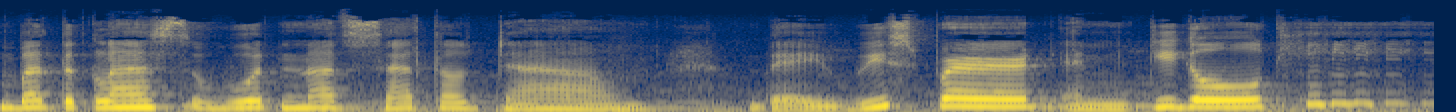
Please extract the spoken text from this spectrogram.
But the class would not settle down. They whispered and giggled.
